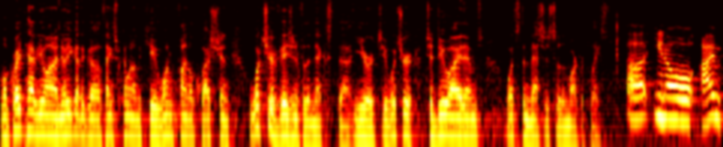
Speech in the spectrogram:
Well, great to have you on. I know you got to go. Thanks for coming on theCUBE. One final question. What's your vision for the next uh, year or two? What's your to-do items? What's the message to the marketplace? Uh, you know, I'm,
